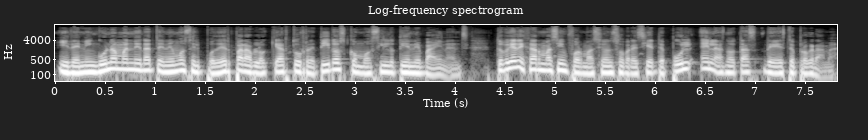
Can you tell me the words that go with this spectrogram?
y de ninguna manera tenemos el poder para bloquear tus retiros como si lo tiene Binance. Te voy a dejar más información sobre 7 Pool en las notas de este programa.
